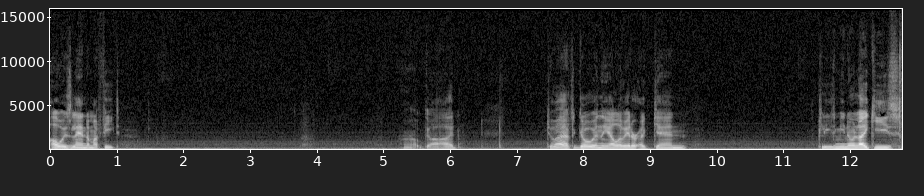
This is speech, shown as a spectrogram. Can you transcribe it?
Always land on my feet. Oh god. Do I have to go in the elevator again? Please me no likeys.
